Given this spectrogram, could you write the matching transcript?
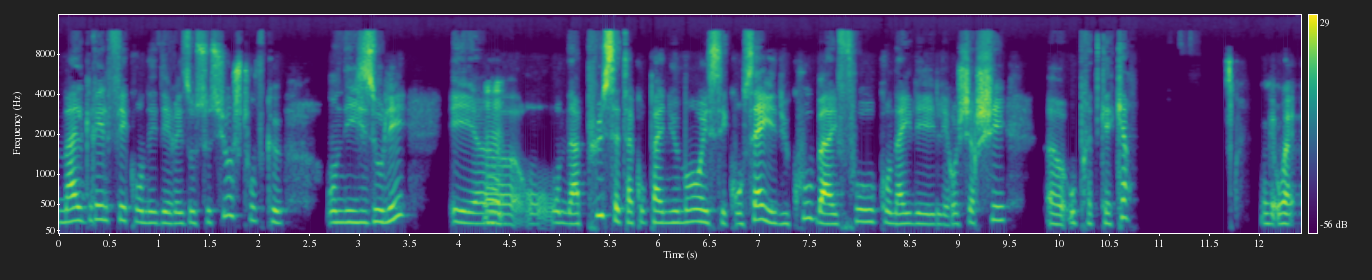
malgré le fait qu'on ait des réseaux sociaux. Je trouve que on est isolé et mmh. euh, on n'a plus cet accompagnement et ces conseils. Et du coup, bah, il faut qu'on aille les, les rechercher auprès de quelqu'un. Ouais.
